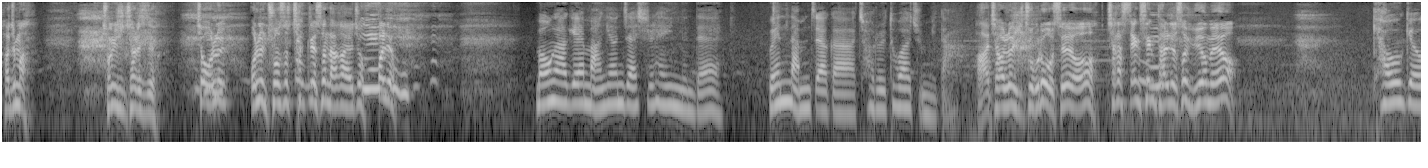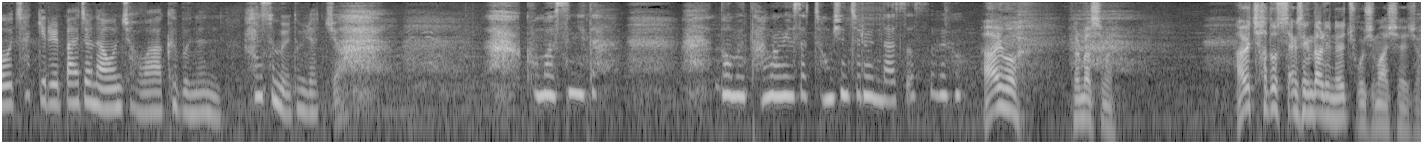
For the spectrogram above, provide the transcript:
아줌마 정신 차리세요. 저 얼른 얼른 주워서 차길에서 나가야죠. 빨리요. 멍하게 망연자실해 있는데 웬 남자가 저를 도와줍니다. 아, 자 얼른 이쪽으로 오세요. 차가 쌩쌩 달려서 위험해요. 겨우겨우 찾기를 빠져나온 저와 그분은 한숨을 돌렸죠. 고맙습니다. 너무 당황해서 정신줄을 놨었어요. 아이 뭐 별 말씀을. 아, 차도 쌩쌩 달리네 조심하셔야죠.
